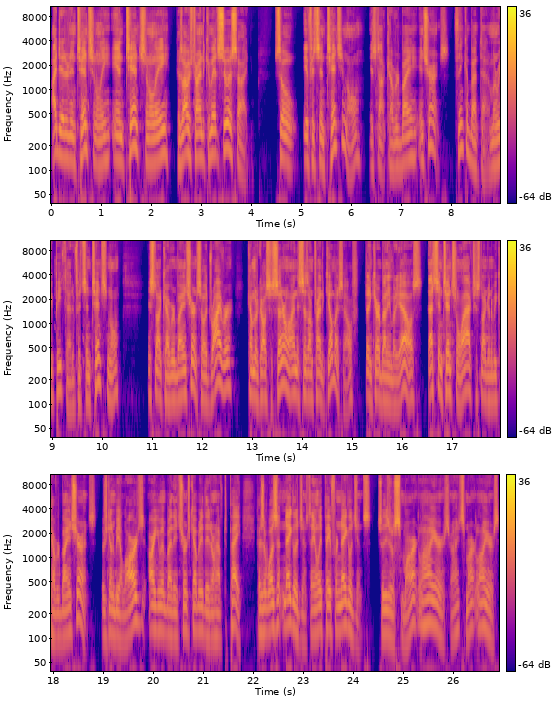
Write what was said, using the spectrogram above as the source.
I did it intentionally, intentionally, because I was trying to commit suicide. So if it's intentional, it's not covered by insurance. Think about that. I'm going to repeat that. If it's intentional, it's not covered by insurance. So a driver coming across the center line that says, I'm trying to kill myself, doesn't care about anybody else, that's intentional act. It's not going to be covered by insurance. There's going to be a large argument by the insurance company they don't have to pay because it wasn't negligence. They only pay for negligence. So these are smart lawyers, right? Smart lawyers.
